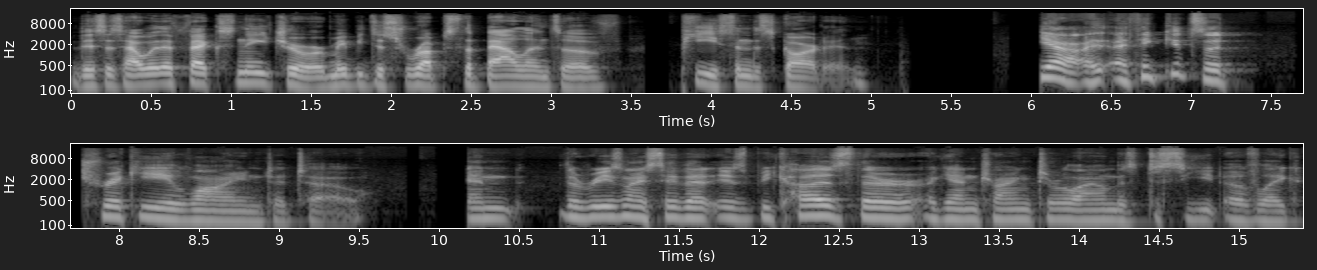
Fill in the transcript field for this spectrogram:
this is how it affects nature or maybe disrupts the balance of peace in this garden. Yeah, I, I think it's a tricky line to toe. And the reason I say that is because they're again trying to rely on this deceit of like,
